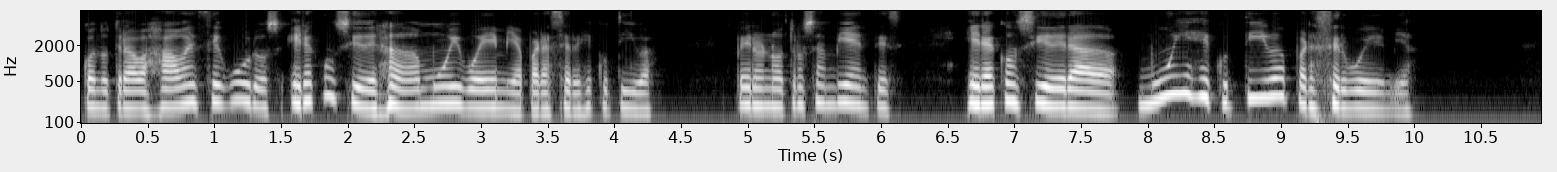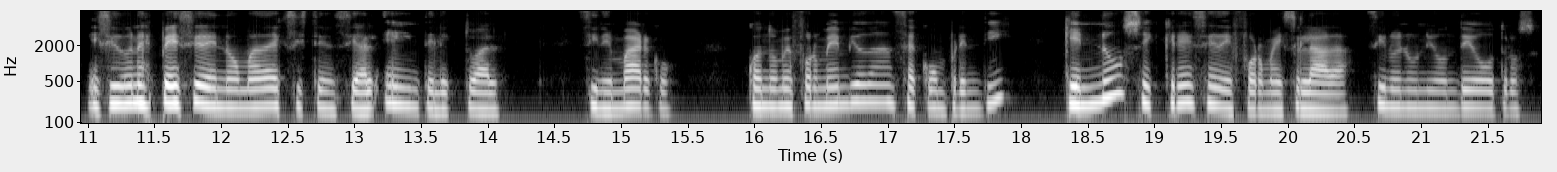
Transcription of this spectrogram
Cuando trabajaba en seguros era considerada muy bohemia para ser ejecutiva, pero en otros ambientes era considerada muy ejecutiva para ser bohemia. He sido una especie de nómada existencial e intelectual. Sin embargo, cuando me formé en biodanza comprendí que no se crece de forma aislada, sino en unión de otros,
